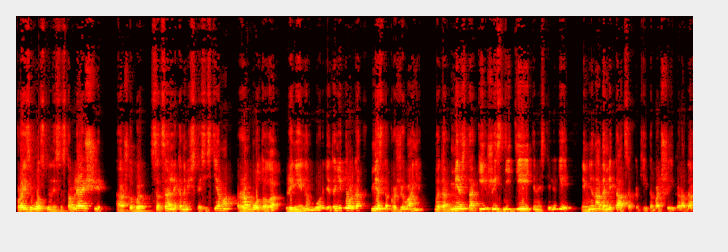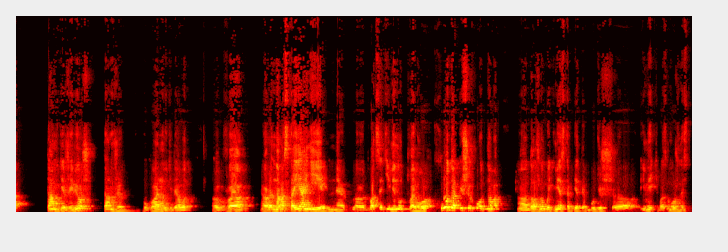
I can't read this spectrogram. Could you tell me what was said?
производственные составляющие, чтобы социально-экономическая система работала в линейном городе. Это не только место проживания, но это место и жизнедеятельности людей. Им не надо метаться в какие-то большие города. Там, где живешь, там же буквально у тебя вот в, на расстоянии 20 э, минут твоего входа пешеходного должно быть место, где ты будешь э, иметь возможность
